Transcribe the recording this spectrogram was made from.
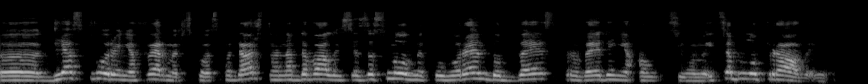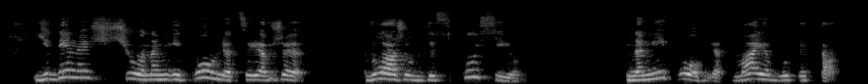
е, для створення фермерського господарства надавалися засновнику в оренду без проведення аукціону. І це було правильно. Єдине, що, на мій погляд, це я вже влажу в дискусію, на мій погляд, має бути так.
